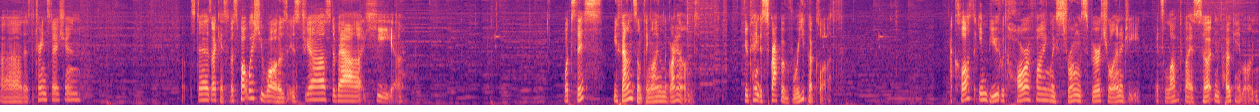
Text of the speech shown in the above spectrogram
uh, there's the train station. Upstairs. Okay, so the spot where she was is just about here. What's this? You found something lying on the ground. You obtained a scrap of Reaper cloth. A cloth imbued with horrifyingly strong spiritual energy. It's loved by a certain Pokemon.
